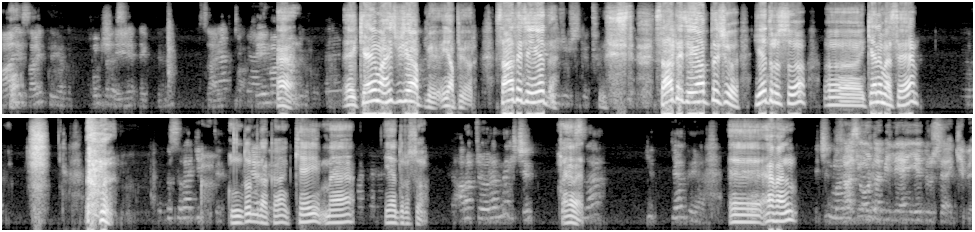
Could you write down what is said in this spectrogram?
Mali zahit de yani. Kompleks. Şeyi ekledim. Zahit Arapça var. ders. Keyime Evet. E, keyma hiçbir şey yapmıyor. Yapıyor. Sadece yed sadece yaptığı şu. Yedrusu e, kelimesi dur bir dakika. Keyme yedrusu. Arapça öğrenmek için Evet. Git, geldi yani. E, efendim Sanki orada bir leğen yedürse gibi.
